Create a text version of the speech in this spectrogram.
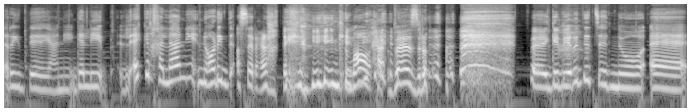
أريد يعني قال لي الأكل خلاني إنه أريد أصير عراقي. ما هو بعذره فقال لي ردت إنه آه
